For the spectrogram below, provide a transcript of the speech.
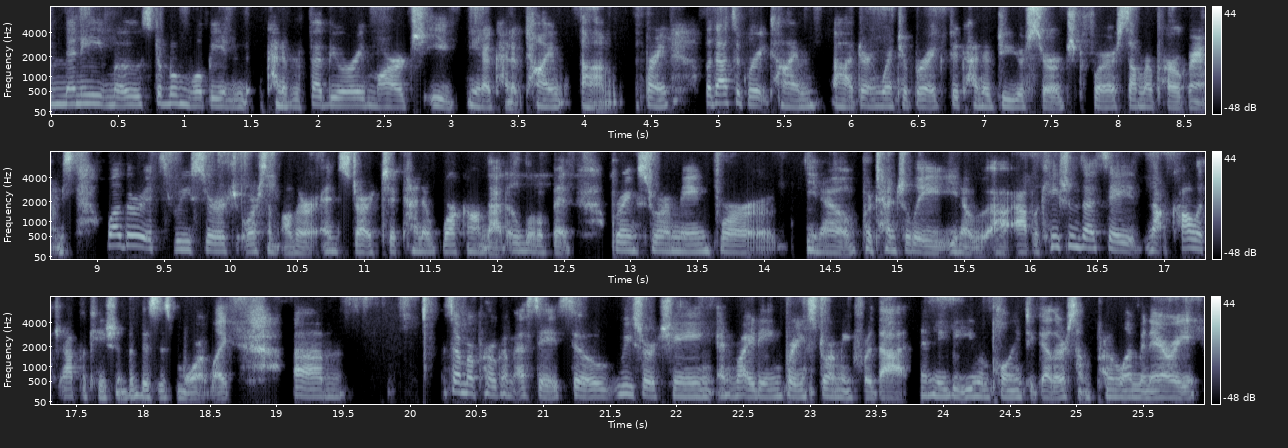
many, most of them will be in kind of February, March, you know, kind of time um, frame. But that's a great time uh, during winter break to kind of do your search for summer programs, whether it's research or some other, and start to kind of work on that a little bit, brainstorming for you know potentially you know uh, applications that say not college application, but this is more like um, summer program essays. So researching and writing, brainstorming for that, and maybe even pulling together some preliminary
